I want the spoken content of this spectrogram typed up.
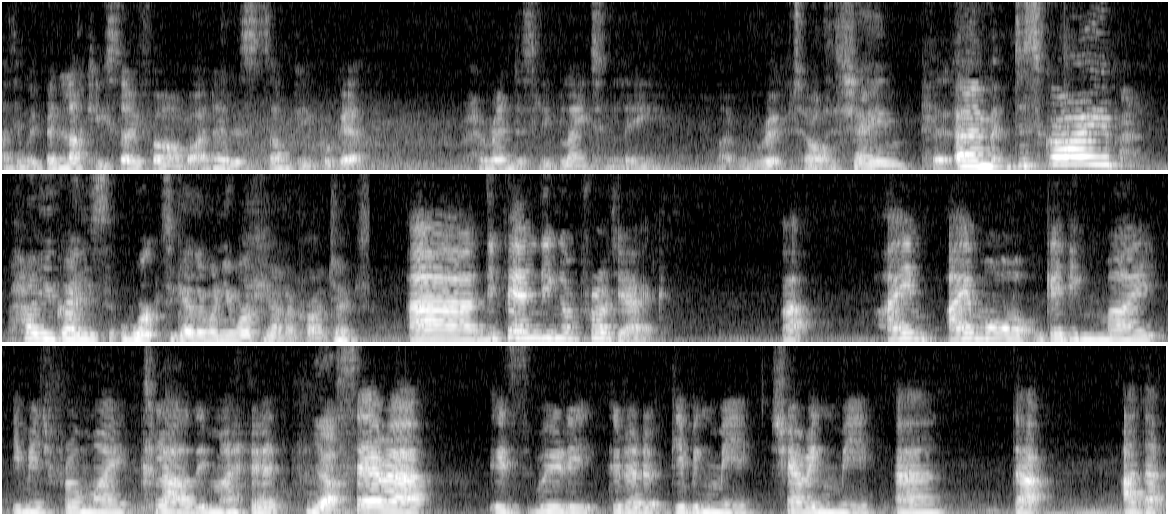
I think we've been lucky so far, but I know there's some people get horrendously, blatantly like ripped It's a off. shame. Um, describe how you guys work together when you're working on a project. Uh, depending on project, uh, I'm I'm more getting my image from my cloud in my head. Yeah. Sarah is really good at giving me, sharing me, and the other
